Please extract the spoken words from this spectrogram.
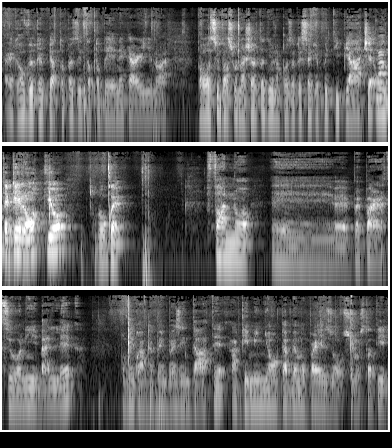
è ovvio che il piatto è presentato bene, carino, eh, però si va su una scelta di una cosa che sai che poi ti piace, no, oltre che l'occhio, comunque fanno eh, preparazioni belle comunque anche ben presentate, anche i mignon che abbiamo preso sono stati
